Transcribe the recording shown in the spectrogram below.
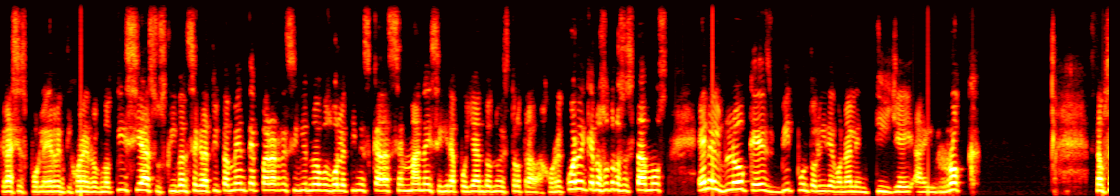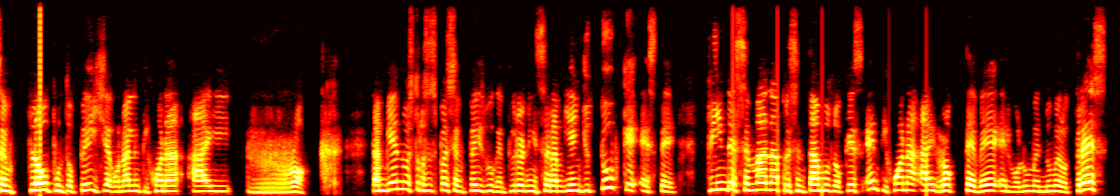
Gracias por leer en Tijuana y Rock Noticias. Suscríbanse gratuitamente para recibir nuevos boletines cada semana y seguir apoyando nuestro trabajo. Recuerden que nosotros estamos en el blog que es bit.ly diagonal en TJI Rock. Estamos en flow.page diagonal en Tijuana iRock. También nuestros espacios en Facebook, en Twitter, en Instagram y en YouTube, que este fin de semana presentamos lo que es en Tijuana iRock TV, el volumen número 3,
